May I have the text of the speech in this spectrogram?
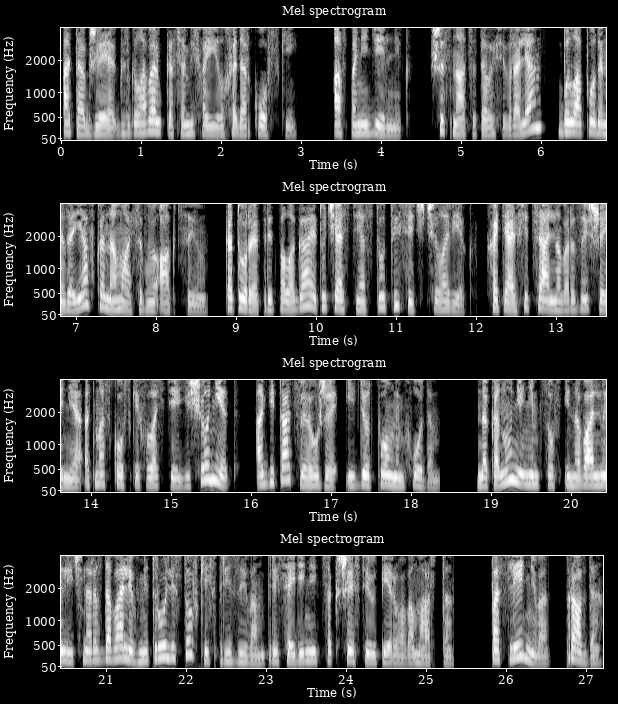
а также экс-глава УКСа Михаил Ходорковский. А в понедельник, 16 февраля, была подана заявка на массовую акцию, которая предполагает участие 100 тысяч человек. Хотя официального разрешения от московских властей еще нет, агитация уже идет полным ходом. Накануне Немцов и Навальный лично раздавали в метро листовки с призывом присоединиться к шествию 1 марта. Последнего, правда,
